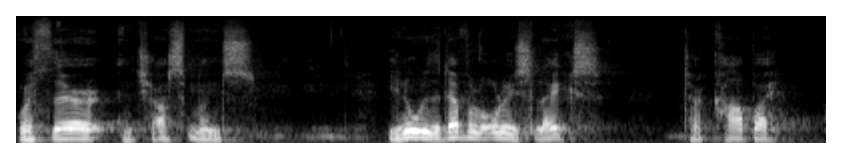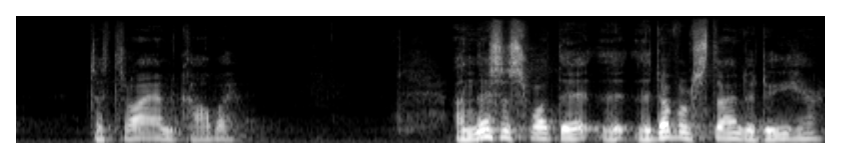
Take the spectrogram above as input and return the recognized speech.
with their enchantments. You know, the devil always likes to copy, to try and copy. And this is what the, the, the devil's trying to do here.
